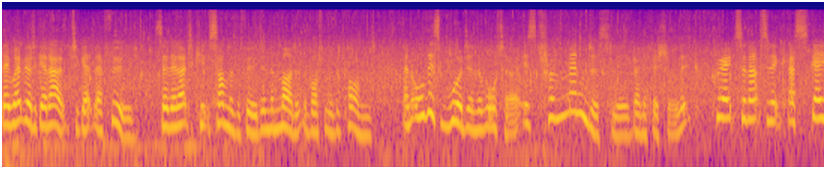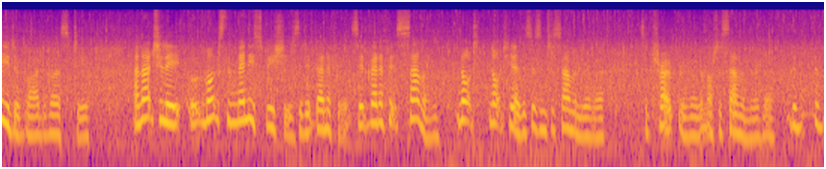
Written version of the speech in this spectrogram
they won't be able to get out to get their food. So they like to keep some of the food in the mud at the bottom of the pond. And all this wood in the water is tremendously beneficial. It creates an absolute cascade of biodiversity. And actually, amongst the many species that it benefits, it benefits salmon. Not, not here, this isn't a salmon river, it's a trout river, but not a salmon river. The, the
